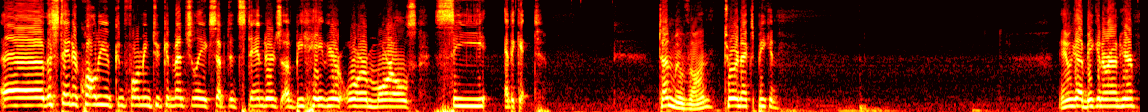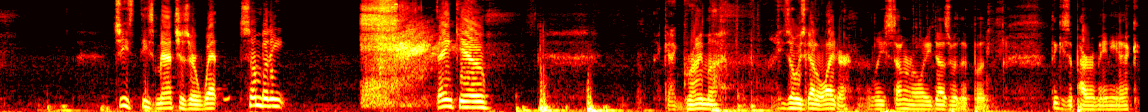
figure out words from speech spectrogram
Uh, the state or quality of conforming to conventionally accepted standards of behavior or morals. See etiquette. Done. Move on to our next beacon. Anyone got a beacon around here? Jeez, these matches are wet. Somebody. Thank you. Guy Grima. He's always got a lighter. At least I don't know what he does with it, but I think he's a pyromaniac.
